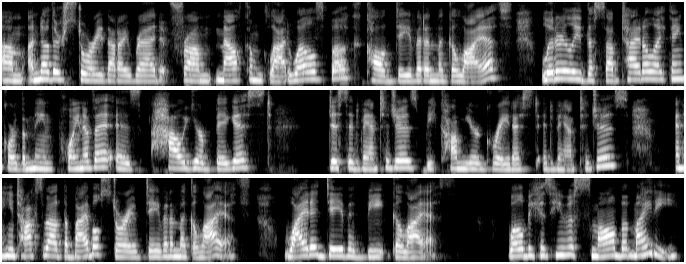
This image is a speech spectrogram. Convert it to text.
Um, another story that I read from Malcolm Gladwell's book called David and the Goliath, literally the subtitle, I think, or the main point of it is how your biggest disadvantages become your greatest advantages. And he talks about the Bible story of David and the Goliath. Why did David beat Goliath? Well, because he was small but mighty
